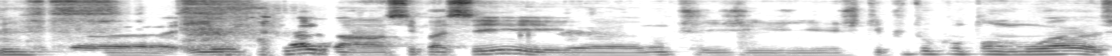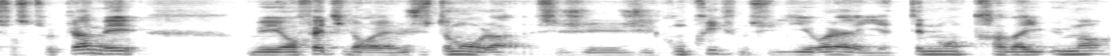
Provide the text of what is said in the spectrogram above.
Euh, et au final, ben, c'est passé. Et euh, donc, j'étais plutôt content de moi sur ce truc-là. Mais, mais en fait, il aurait justement, voilà, j'ai compris, je me suis dit, voilà, il y a tellement de travail humain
